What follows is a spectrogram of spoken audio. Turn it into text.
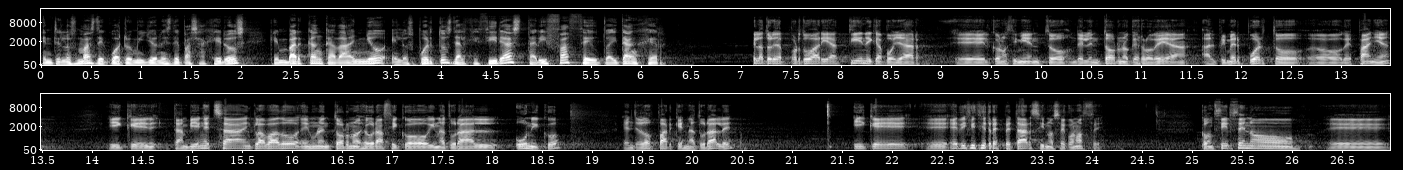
entre los más de 4 millones de pasajeros que embarcan cada año en los puertos de Algeciras, Tarifa, Ceuta y Tánger. La Autoridad Portuaria tiene que apoyar eh, el conocimiento del entorno que rodea al primer puerto oh, de España, y que también está enclavado en un entorno geográfico y natural único, entre dos parques naturales, y que eh, es difícil respetar si no se conoce. Con Circe no, eh,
